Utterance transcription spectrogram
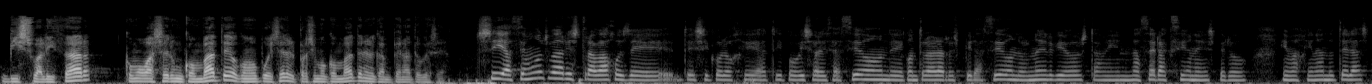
visualizar cómo va a ser un combate o cómo puede ser el próximo combate en el campeonato que sea? Sí, hacemos varios trabajos de, de psicología, tipo visualización, de controlar la respiración, los nervios, también hacer acciones, pero imaginándotelas.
